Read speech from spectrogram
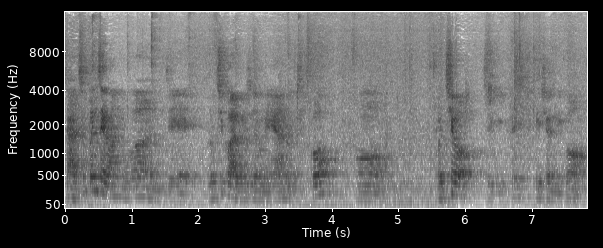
자, 첫 번째 항목은 이제 로치코 알고리즘이야. 로치코 어, 로치오 저기 클래시피케이션이고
